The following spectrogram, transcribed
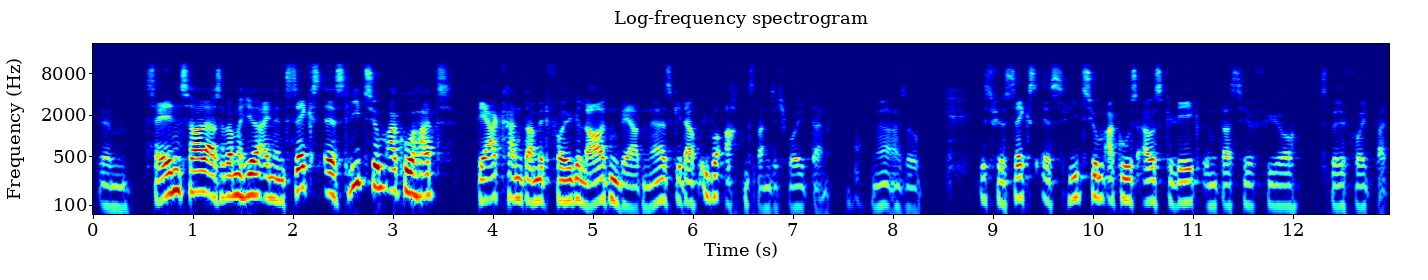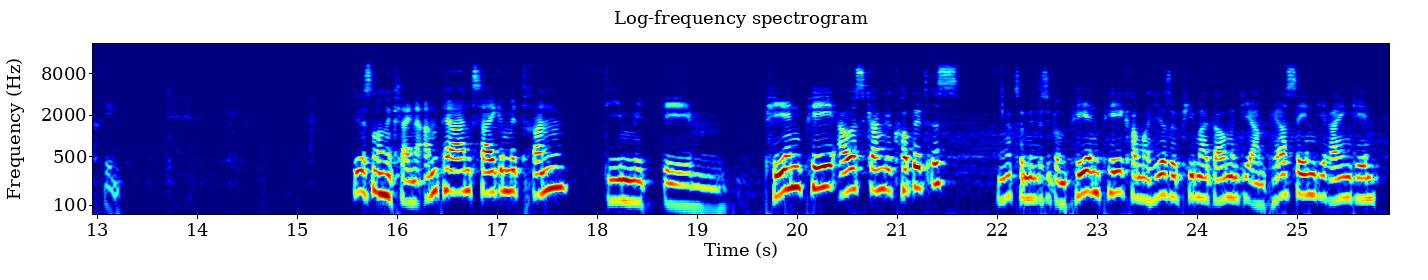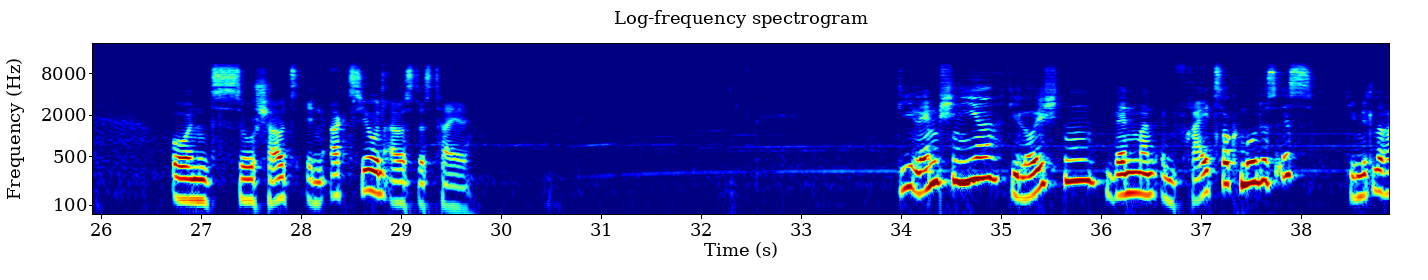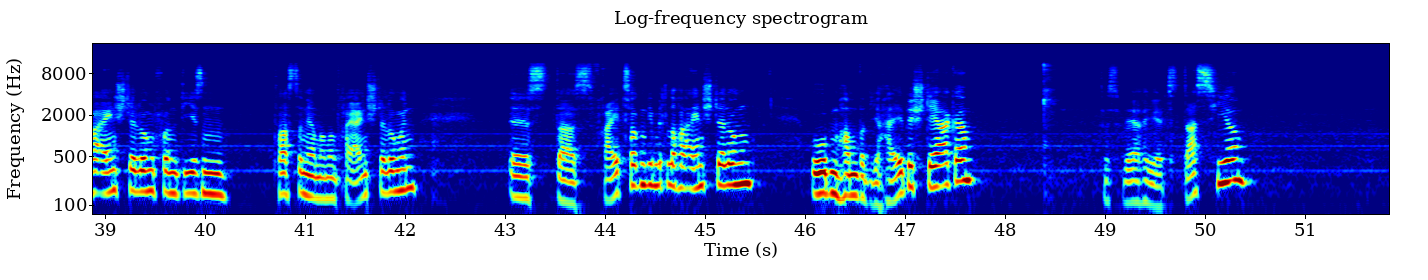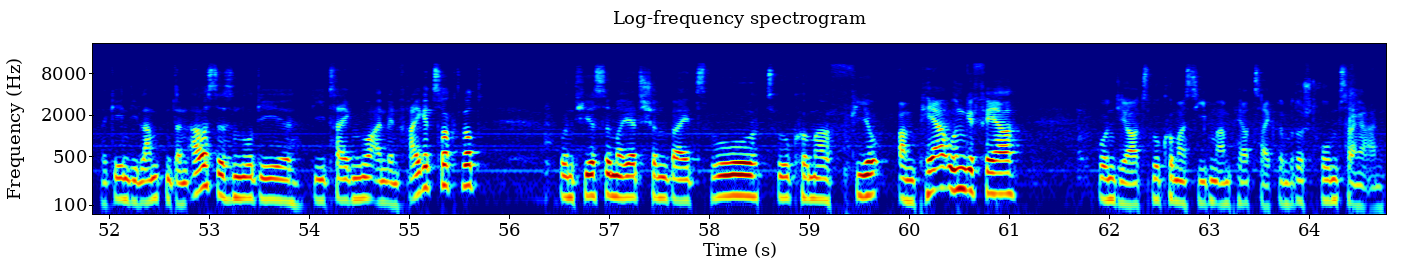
ähm, Zellenzahl. Also wenn man hier einen 6S Lithium-Akku hat, der kann damit voll geladen werden. Es geht auch über 28 Volt dann. Also ist für 6S Lithium-Akkus ausgelegt und das hier für 12 Volt Batterien. Hier ist noch eine kleine Ampere-Anzeige mit dran, die mit dem PNP-Ausgang gekoppelt ist. Ja, zumindest über den PNP kann man hier so Pi mal Daumen die Ampere sehen, die reingehen. Und so schaut in Aktion aus, das Teil. Die Lämpchen hier, die leuchten, wenn man im Freizock-Modus ist. Die mittlere Einstellung von diesen Tastern, hier haben wir drei Einstellungen, ist das Freizocken, die mittlere Einstellung. Oben haben wir die halbe Stärke. Das wäre jetzt das hier. Da gehen die Lampen dann aus. Das sind nur die, die zeigen nur an, wenn freigezockt wird. Und hier sind wir jetzt schon bei 2,4 Ampere ungefähr. Und ja, 2,7 Ampere zeigt dann mit der Stromzange an.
